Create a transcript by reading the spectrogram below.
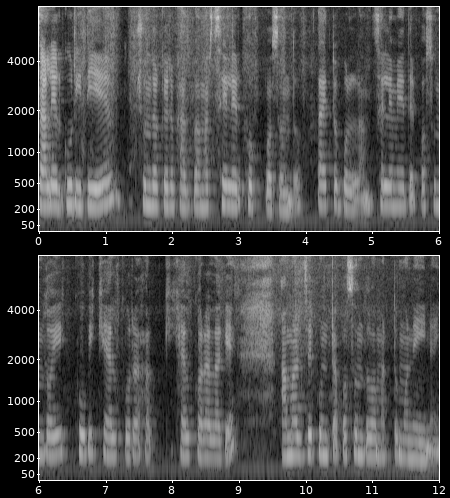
চালের গুঁড়ি দিয়ে সুন্দর করে ভাজবো, আমার ছেলের খুব পছন্দ, তাই তো বললাম। ছেলে মেয়েদের পছন্দই খুবই খেয়াল করা খেয়াল করা লাগে। আমার যে কোনটা পছন্দ, আমার তো মনেই নাই।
